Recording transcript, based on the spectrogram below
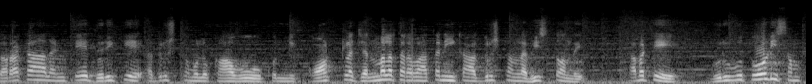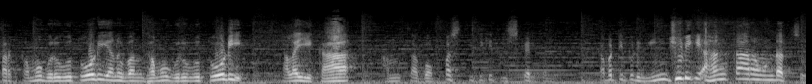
దొరకాలంటే దొరికే అదృష్టములు కావు. కొన్ని కోట్ల జన్మల తర్వాత నీకు ఆ అదృష్టం లభిస్తోంది. కాబట్టి గురువుతోడి సంపర్కము గురువుతోడి అనుబంధము గురువుతోడి కలయిక అంత గొప్ప స్థితికి తీసుకెళ్తుంది. కాబట్టి ఇప్పుడు వింజుడికి అహంకారం ఉండొచ్చు.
